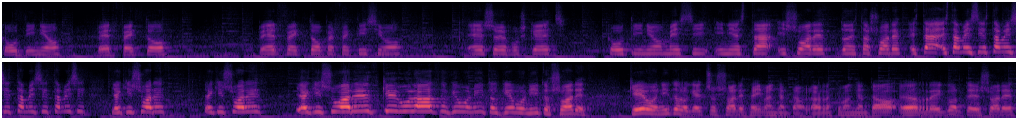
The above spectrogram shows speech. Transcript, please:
Coutinho, perfecto. Perfecto, perfectísimo. Eso es, Busquets. Coutinho, Messi, Iniesta y Suárez. ¿Dónde está Suárez? Está, está Messi, está Messi, está Messi, está Messi. Y aquí Suárez, y aquí Suárez Y aquí Suárez, qué golazo, qué bonito, qué bonito Suárez Qué bonito lo que ha hecho Suárez ahí, me ha encantado La verdad es que me ha encantado. El recorte de Suárez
